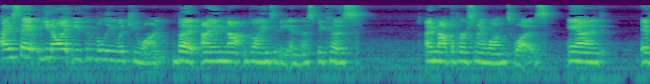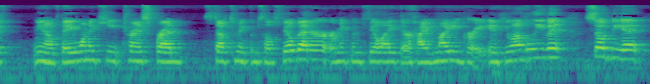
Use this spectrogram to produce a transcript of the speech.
I say, you know what? You can believe what you want, but I am not going to be in this because I'm not the person I once was. And if you know, if they want to keep trying to spread stuff to make themselves feel better or make them feel like they're high and mighty, great. And if you want to believe it, so be it.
